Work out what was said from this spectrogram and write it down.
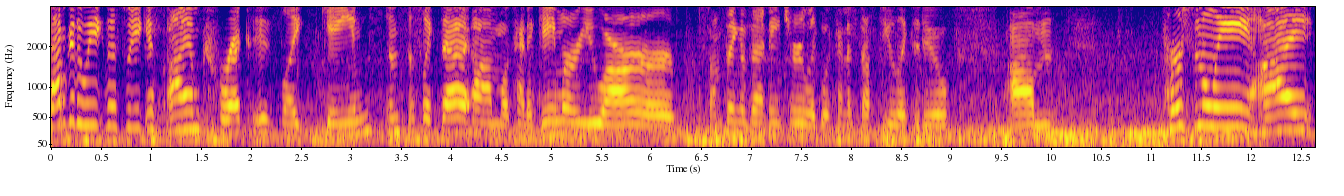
topic of the week this week, if I am correct, is like games and stuff like that. Um, what kind of gamer you are, or something of that nature. Like, what kind of stuff do you like to do? Um, personally, I,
